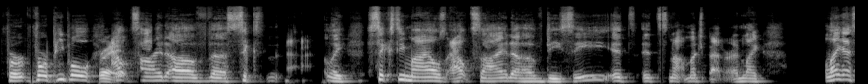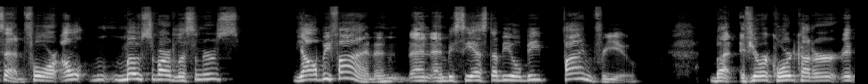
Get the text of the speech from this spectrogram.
for for people right. outside of the six like 60 miles outside of DC it's it's not much better and like like I said for all, most of our listeners y'all be fine and and NBCSW will be fine for you but if you're a cord cutter, it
